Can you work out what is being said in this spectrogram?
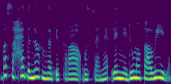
بصح هذا النوع من الإطراء والثناء لن يدوم طويلا.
